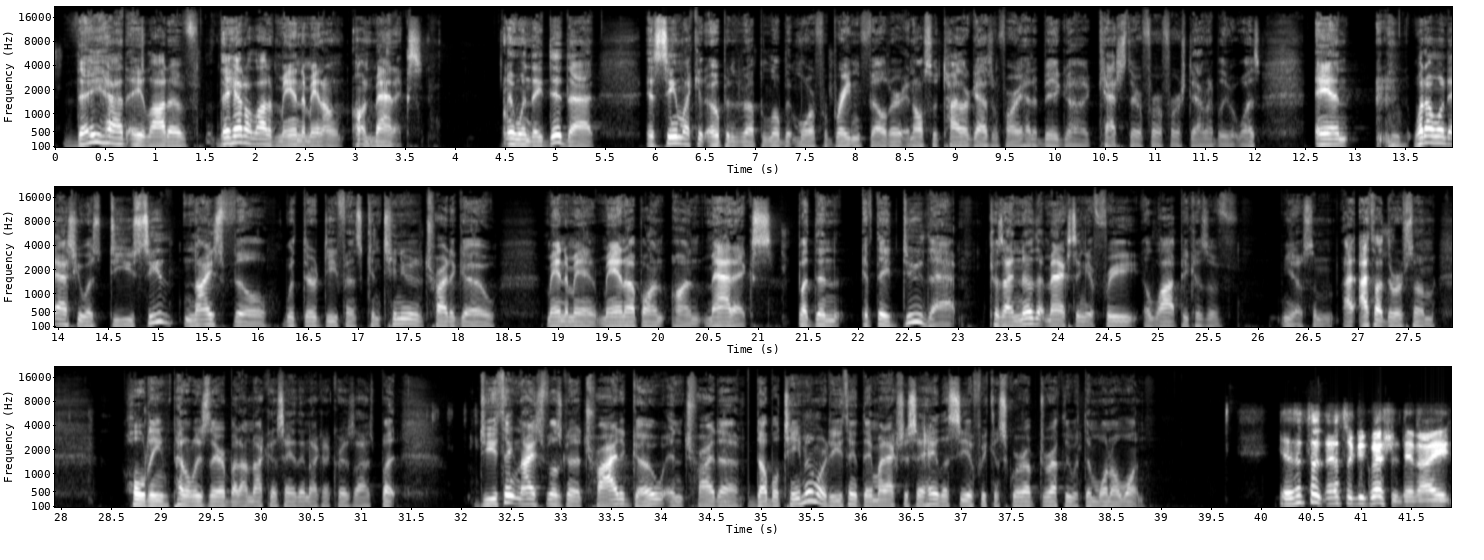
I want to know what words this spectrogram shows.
They had a lot of they had a lot of man to man on on Maddox, and when they did that, it seemed like it opened it up a little bit more for Braden Felder, and also Tyler Gazanfari had a big uh, catch there for a first down, I believe it was. And what I wanted to ask you was, do you see Niceville with their defense continuing to try to go man to man, man up on on Maddox? But then if they do that, because I know that Maddox didn't get free a lot because of you know some. I, I thought there were some holding penalties there, but I'm not going to say anything. Not going to criticize. But do you think Niceville is going to try to go and try to double team him, or do you think they might actually say, "Hey, let's see if we can square up directly with them one on one"? Yeah, that's a that's a good question, and I,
